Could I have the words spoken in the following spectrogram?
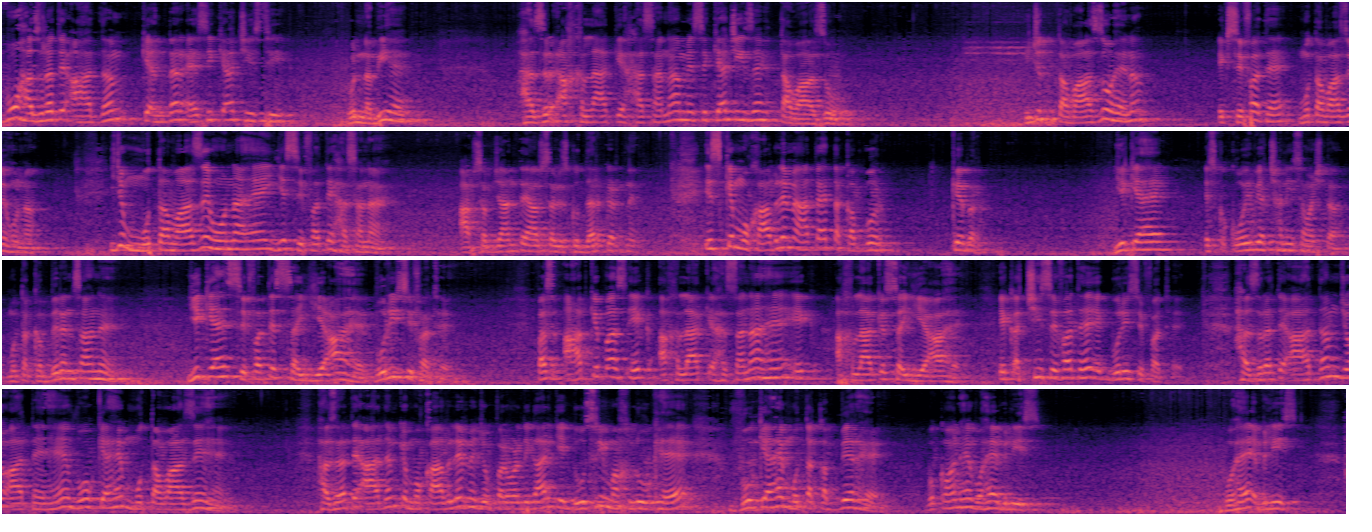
वो हज़रत आदम के अंदर ऐसी क्या चीज़ थी? वो नबी है। हजर अखलाक हसना में से क्या चीज़ है? तवाज़ो। ये जो तवाज़ो है ना, एक सिफत है, मुतवाज़ होना। ये जो मुतवाज़ होना है, ये सिफत हसना है। आप सब जानते हैं, आप सब इसको दर करते हैं। इसके मुकाबले में आता है तकबर केबर। ये क्या है? इसको कोई भी अच्छा नहीं समझता। मुतकबर इंसान है। ये क्या है? सिफत सयाह है, बुरी सिफत है। बस आपके पास एक अखलाक हसना है, एक अखलाक सयाह है। एक अच्छी सिफत है, एक बुरी सिफत है। हज़रत आदम जो आते हैं, वो क्या है? मुतवाज़ हैं। हज़रत आदम के मुकाबले में जो परवरदिगार की एक दूसरी मखलूक है, वो क्या है? मुतकबर है। वो कौन है? वो है इबलीस। वो है इबलीस।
